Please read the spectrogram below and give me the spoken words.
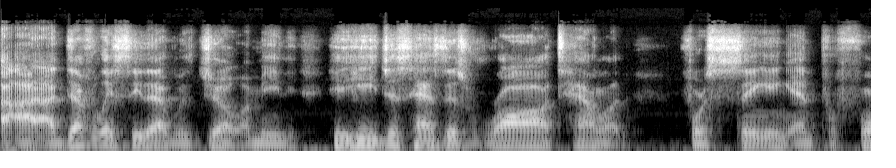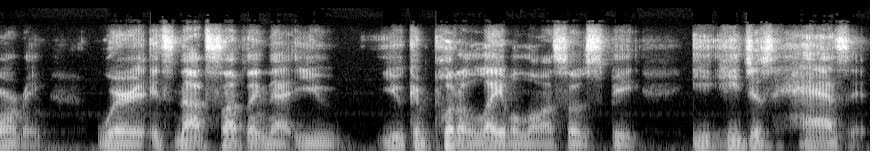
I, I definitely see that with Joe. I mean, he he just has this raw talent for singing and performing, where it's not something that you you can put a label on, so to speak. He he just has it,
